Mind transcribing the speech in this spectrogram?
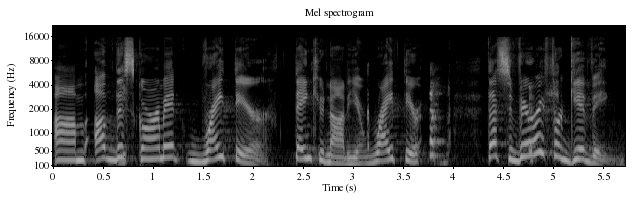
um, of this garment, right there. Thank you, Nadia, right there. That's very forgiving.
